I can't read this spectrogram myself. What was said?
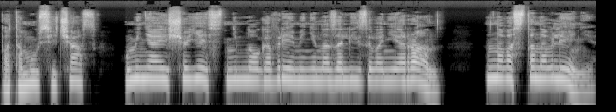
Потому сейчас у меня еще есть немного времени на зализывание ран, на восстановление.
